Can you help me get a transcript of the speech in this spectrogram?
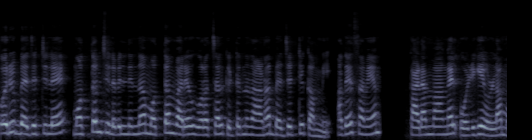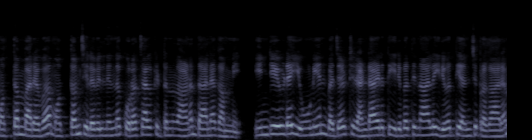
ഒരു ബജറ്റിലെ മൊത്തം ചിലവിൽ നിന്ന് മൊത്തം വരവ് കുറച്ചാൽ കിട്ടുന്നതാണ് ബജറ്റ് കമ്മി. അതേസമയം കടം വാങ്ങൽ ഒഴികെയുള്ള മൊത്തം വരവ് മൊത്തം ചിലവിൽ നിന്ന് കുറച്ചാൽ കിട്ടുന്നതാണ് ധനകമ്മി ഇന്ത്യയുടെ യൂണിയൻ ബജറ്റ് രണ്ടായിരത്തി ഇരുപത്തിനാല് ഇരുപത്തിയഞ്ച് പ്രകാരം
